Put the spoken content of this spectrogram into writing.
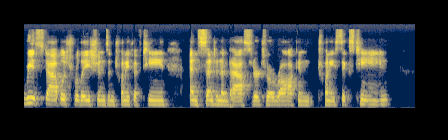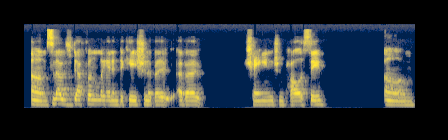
reestablish relations in 2015 and sent an ambassador to Iraq in 2016. Um, so that was definitely an indication of a of a change in policy. Um,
